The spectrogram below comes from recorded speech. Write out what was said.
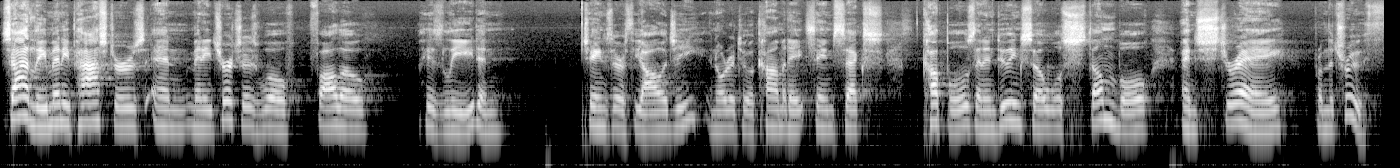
Sadly, many pastors and many churches will follow his lead and change their theology in order to accommodate same sex couples, and in doing so, will stumble and stray from the truth.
